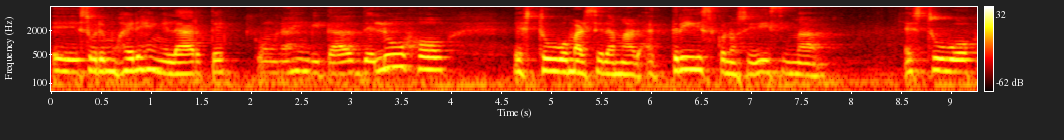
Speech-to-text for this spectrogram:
eh, sobre mujeres en el arte, con unas invitadas de lujo. Estuvo Marcela Mar, actriz conocidísima Estuvo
